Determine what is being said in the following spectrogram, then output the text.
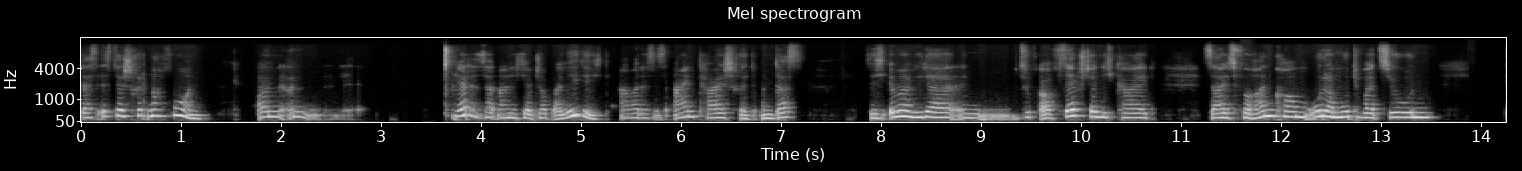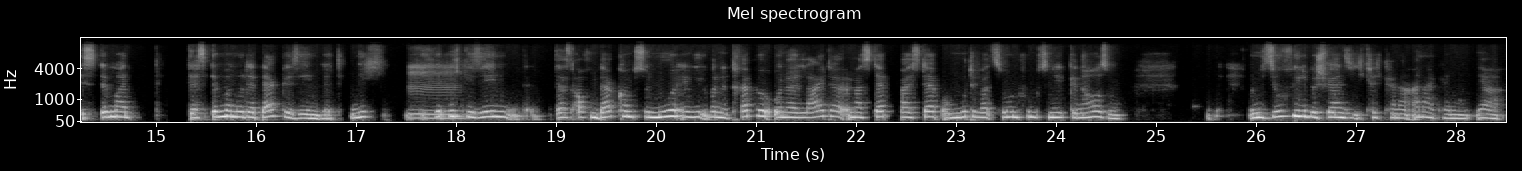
Das ist der Schritt nach vorn. Und, und ja, das hat noch nicht der Job erledigt, aber das ist ein Teilschritt und das sich immer wieder in Bezug auf Selbstständigkeit, sei es Vorankommen oder Motivation, ist immer, dass immer nur der Berg gesehen wird. Nicht, mm. wird nicht mm. gesehen, dass auf den Berg kommst du nur irgendwie über eine Treppe oder eine Leiter, immer Step by Step und Motivation funktioniert genauso. Und so viele beschweren sich, ich kriege keine Anerkennung. Ja,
